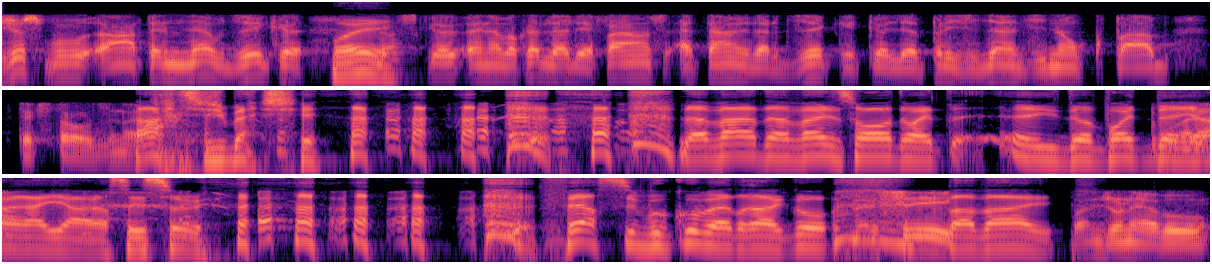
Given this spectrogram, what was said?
Juste pour, en terminant, vous dire que lorsqu'un avocat de la défense attend un verdict et que le président dit non coupable, c'est extraordinaire. Ah, j'imagine. le verre de vin le soir doit être, il doit pas être meilleur ailleurs, c'est sûr. merci beaucoup, Maître Merci. Bye bye. Bonne journée à vous.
